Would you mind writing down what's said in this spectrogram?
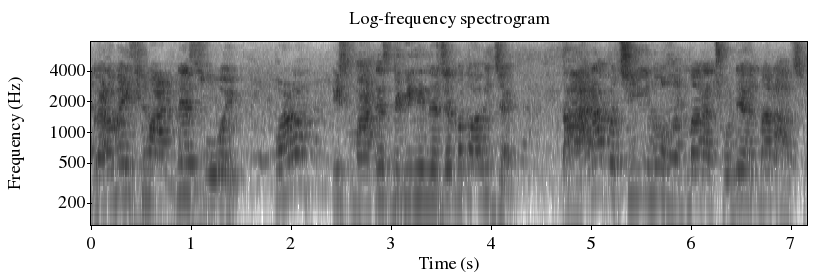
ઘણામાં એ સ્માર્ટનેસ હોય પણ એ સ્માર્ટનેસ બીબીની નજરમાં તો આવી જ જાય તારા પછીનો હનુમાન આ છોટે હનુમાન આ છે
